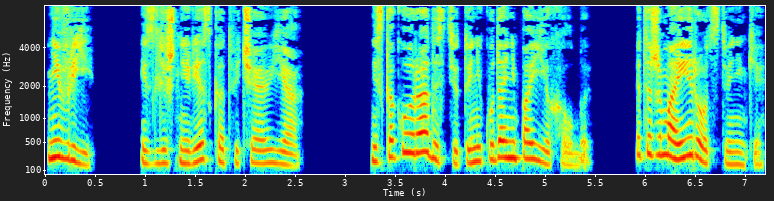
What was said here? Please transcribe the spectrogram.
Не ври, излишне резко отвечаю я. Ни с какой радостью ты никуда не поехал бы. Это же мои родственники.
